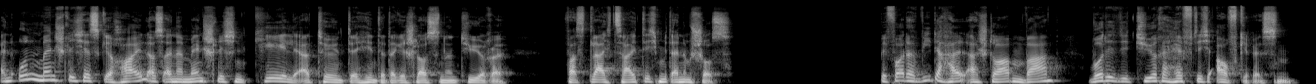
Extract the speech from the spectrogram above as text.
Ein unmenschliches Geheul aus einer menschlichen Kehle ertönte hinter der geschlossenen Türe, fast gleichzeitig mit einem Schuss. Bevor der Widerhall erstorben war, wurde die Türe heftig aufgerissen.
